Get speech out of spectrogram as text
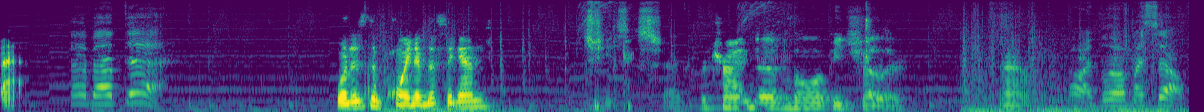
that? How about that? What is the point of this again? Jesus. shut. We're trying to blow up each other. Oh. Oh, I blew up myself.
